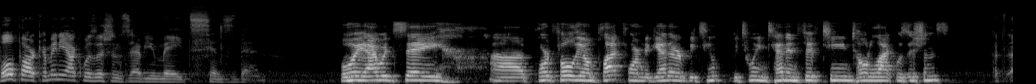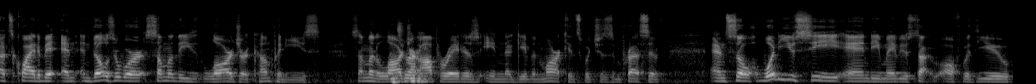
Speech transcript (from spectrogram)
Ballpark, how many acquisitions have you made since then? Boy, I would say uh, portfolio and platform together between between 10 and 15 total acquisitions. That's quite a bit, and and those were some of these larger companies, some of the larger right. operators in the given markets, which is impressive. And so, what do you see, Andy? Maybe we'll start off with you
